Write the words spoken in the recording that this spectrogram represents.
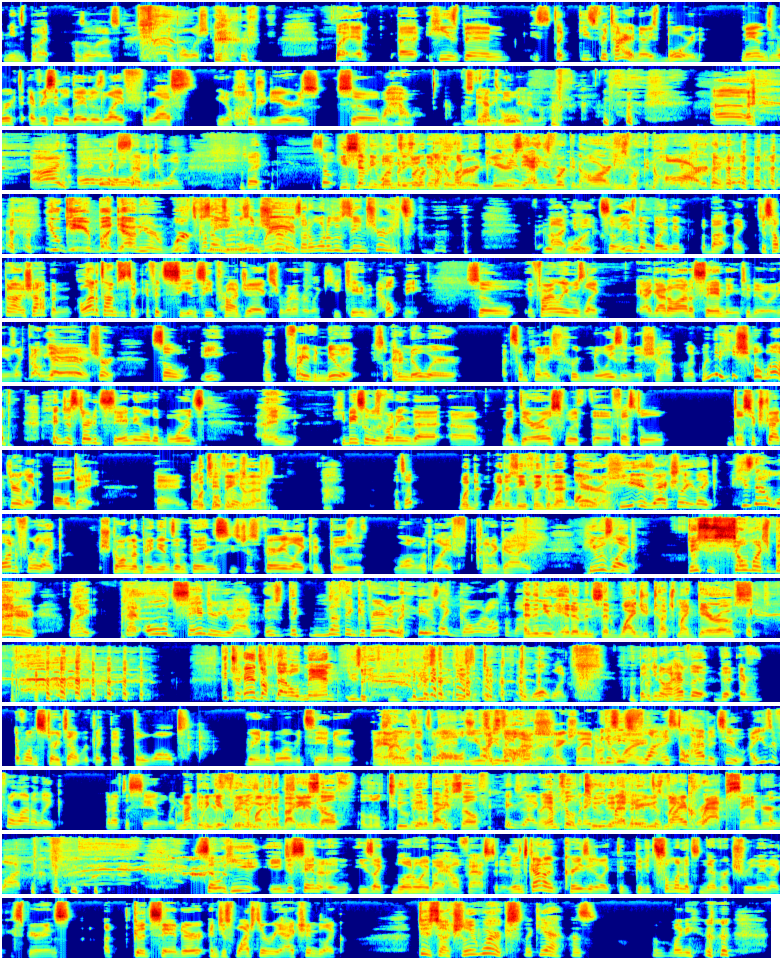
It means butt. That's all it is in Polish. but uh, he's been he's like he's retired now. He's bored. Man's worked every single day of his life for the last you know hundred years. So Wow. Your dad's really mean him. uh, I'm old. he's like seventy one, but so He's 71, but he's worked him 100 work. years. Okay, yeah, like- he's working hard. He's working hard. You get your butt down here and work for Because I was on his insurance. man. I don't want to lose the insurance. Uh, he- so he's been bugging me about like just helping out in shop, and a lot of times it's like if it's CNC projects or whatever, like he can't even help me. So it finally was like I got a lot of sanding to do, and he was like, "Oh yeah, yeah, yeah, sure." So he like before I even knew it, so out of nowhere, at some point I just heard noise in the shop. I'm like, when did he show up? And just started sanding all the boards, and he basically was running that uh, my Deros with the Festool dust extractor like all day. And What's he think of that? are- What's up? What What does he think of that Deros? Oh, he is actually like he's not one for like strong opinions on things. He's just very like a goes with along with life kind of guy. He was like, "This is so much better." Like that old sander you had, it was like nothing compared to it. He was like going off about it. and it. then you hit him and said, Why'd you touch my Deros? Get your hands off that old man. use use, use the, use the De- DeWalt one. But you know, I have the the ev- everyone starts out with like that DeWalt random orbit sander I, Mine have- was that's a what I had. balls. Use- I use still the have it. Actually, I don't because know he's why. fly- I still have it too. I use it for a lot of like but I have to sand like I'm not going to get rid of my good old about sander. yourself, a little too good about yourself. exactly. Like I'm feeling When too need good. I better use my crap a lot. so he he just saying and he's like blown away by how fast it is. And it's kind of crazy to like to give it to someone that's never truly like experienced a good sander and just watch their reaction and be like, this actually works. Like, yeah, that's money.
